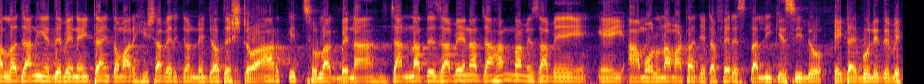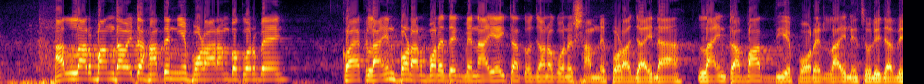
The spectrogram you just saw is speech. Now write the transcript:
আল্লাহ জানিয়ে দেবেন, এইটাই তোমার হিসাবের জন্য যথেষ্ট। আর কিচ্ছু লাগবে না। জান্নাতে যাবে না, জাহান্নামে যাবে। এই আমল নামাটা যেটা ফেরেস্তা লিখেছিল, এইটাই বলে দেবে। আল্লাহর বান্দা এটা হাতে নিয়ে পড়া আরম্ভ করবে। কয়েক লাইন পড়ার পরে দেখবে, না, এইটা তো জনগণের সামনে পড়া যায় না। লাইনটা বাদ দিয়ে পরের লাইনে চলে যাবে।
